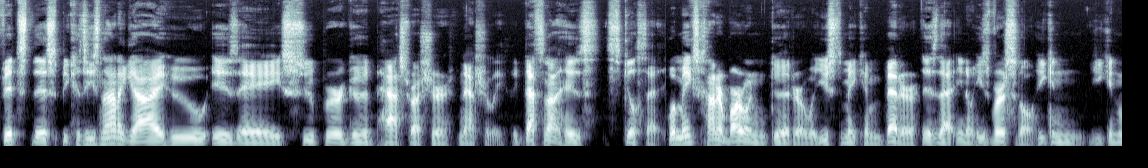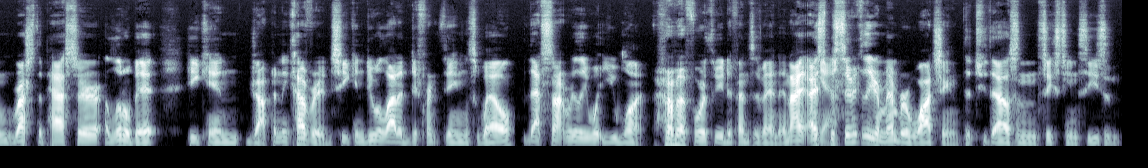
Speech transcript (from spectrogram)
fits this because he's not a guy who is a super good pass rusher naturally. Like that's not his skill set. What makes Connor Barwin good or what used to make him better is that, you know, he's versatile. He can he can rush the passer a little bit. He can drop into coverage. He can do a lot of different things well. That's not really what you want from a 4-3 defensive end. And I, I Yeah. specifically remember watching the 2016 season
